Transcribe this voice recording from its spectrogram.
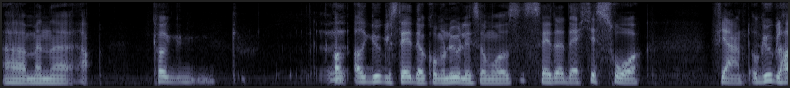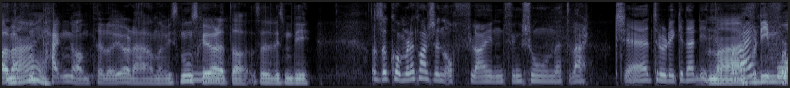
Uh, men uh, ja Hva, at, Google Stadia kommer nå liksom og sier det, det er ikke så fjernt. Og Google har i hvert fall pengene til å gjøre det her. Hvis noen skal gjøre dette, så er det liksom de Og så kommer det kanskje en offline-funksjon etter hvert. eh, Tror du ikke det er dit er Nei. For de må,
